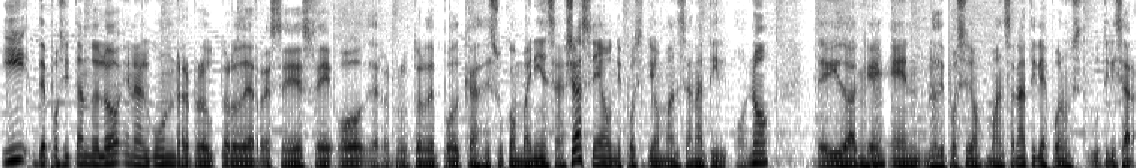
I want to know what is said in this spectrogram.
y depositándolo en algún reproductor de RSS o de reproductor de podcast de su conveniencia, ya sea un dispositivo manzanátil o no, debido a que en los dispositivos manzanátiles pueden utilizar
